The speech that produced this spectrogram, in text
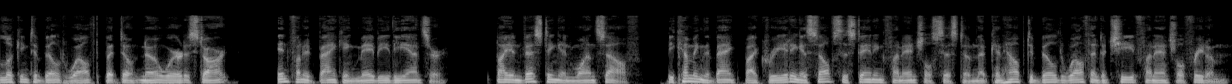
Looking to build wealth but don't know where to start? Infinite banking may be the answer. By investing in oneself, becoming the bank by creating a self-sustaining financial system that can help to build wealth and achieve financial freedom.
